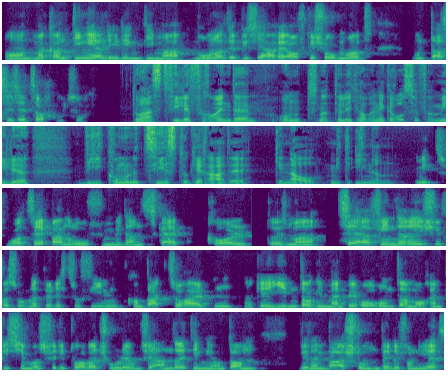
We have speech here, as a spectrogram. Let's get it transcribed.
Und man kann Dinge erledigen, die man Monate bis Jahre aufgeschoben hat. Und das ist jetzt auch gut so. Du hast viele Freunde und natürlich auch eine große Familie. Wie kommunizierst du gerade genau mit ihnen? Mit WhatsApp-Anrufen, mit einem Skype-Call. Da ist man sehr erfinderisch. Ich versuche natürlich zu vielen Kontakt zu halten. Ich gehe jeden Tag in mein Büro runter, mache ein bisschen was für die Torwartschule und für andere Dinge und dann wird ein paar Stunden telefoniert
